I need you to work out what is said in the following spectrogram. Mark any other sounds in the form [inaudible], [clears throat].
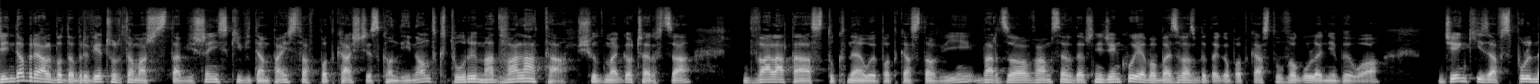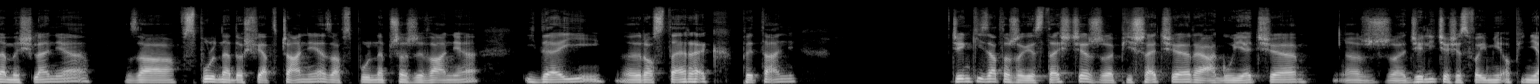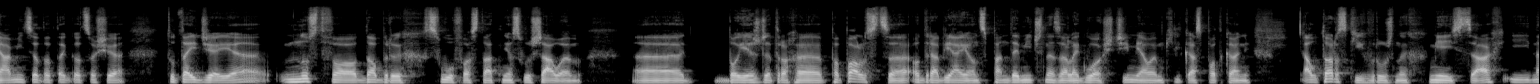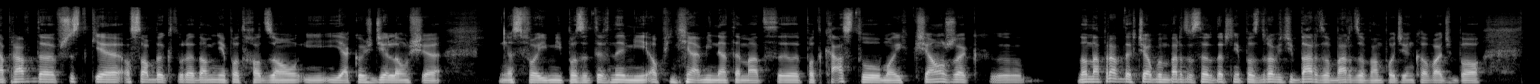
Dzień dobry albo dobry wieczór, Tomasz Stawiszyński. Witam Państwa w podcaście Skądinąd, który ma dwa lata. 7 czerwca dwa lata stuknęły podcastowi. Bardzo Wam serdecznie dziękuję, bo bez Was by tego podcastu w ogóle nie było. Dzięki za wspólne myślenie, za wspólne doświadczanie, za wspólne przeżywanie idei, rozterek, pytań. Dzięki za to, że jesteście, że piszecie, reagujecie, że dzielicie się swoimi opiniami co do tego, co się tutaj dzieje. Mnóstwo dobrych słów ostatnio słyszałem, e, bo jeżdżę trochę po Polsce, odrabiając pandemiczne zaległości. Miałem kilka spotkań autorskich w różnych miejscach i naprawdę wszystkie osoby, które do mnie podchodzą i, jakoś dzielą się swoimi pozytywnymi opiniami na temat e, podcastu, moich książek, e, no naprawdę chciałbym bardzo serdecznie pozdrowić i bardzo, bardzo Wam podziękować, bo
